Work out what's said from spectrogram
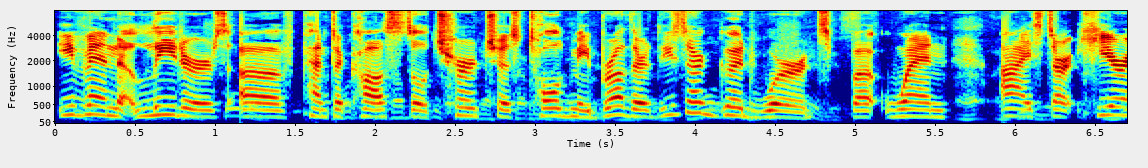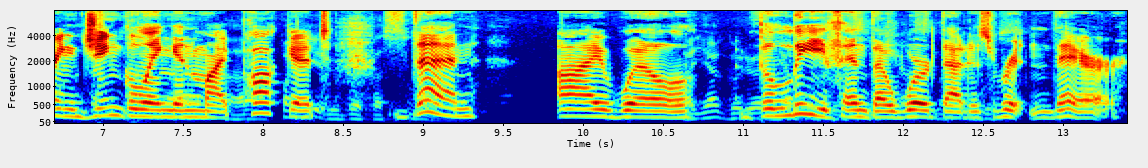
Even leaders of Pentecostal churches told me, Brother, these are good words, but when I start hearing jingling in my pocket, then I will believe in the word that is written there.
